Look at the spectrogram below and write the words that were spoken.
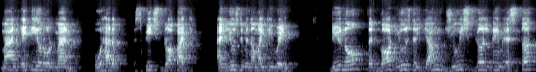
man, 80 year old man who had a speech drawback and used him in a mighty way. Do you know that God used a young Jewish girl named Esther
